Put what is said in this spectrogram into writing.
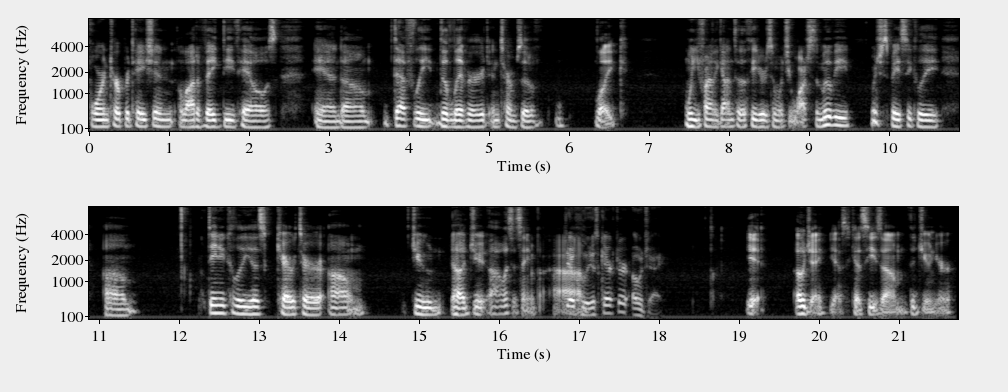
for interpretation, a lot of vague details and um, definitely delivered in terms of like when you finally got into the theaters and what you watched the movie, which is basically um, Daniel Kaluuya's character, um, June, uh, June, uh, what's his name? Daniel Uh, Kaluuya's character, OJ. yeah, OJ, yes, because he's um the junior.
